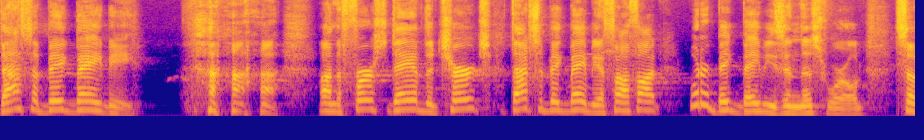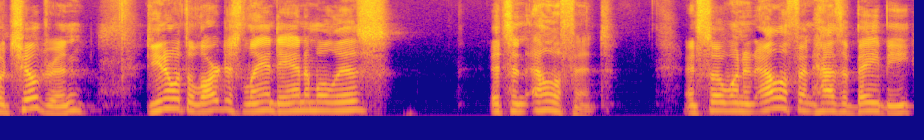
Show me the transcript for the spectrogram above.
that's a big baby. On the first day of the church, that's a big baby. So I thought, what are big babies in this world? So, children, do you know what the largest land animal is? It's an elephant. And so when an elephant has a baby,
